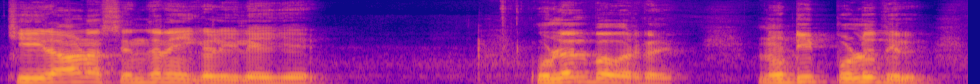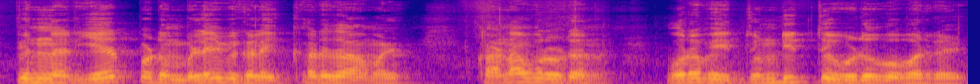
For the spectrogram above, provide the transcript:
கீழான சிந்தனைகளிலேயே உழல்பவர்கள் நொடிப்பொழுதில் பின்னர் ஏற்படும் விளைவுகளை கருதாமல் கணவருடன் உறவை துண்டித்து விடுபவர்கள்.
